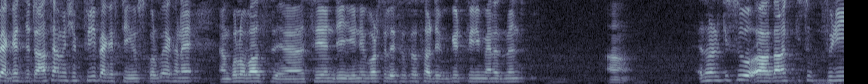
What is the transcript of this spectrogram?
প্যাকেজ যেটা আছে, আমি সেই ফ্রি প্যাকেজটি ইউজ করব। এখানে গ্লোবাল সিএনডি universal SSL certificate free management এ ধরনের কিছু তারা কিছু ফ্রি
